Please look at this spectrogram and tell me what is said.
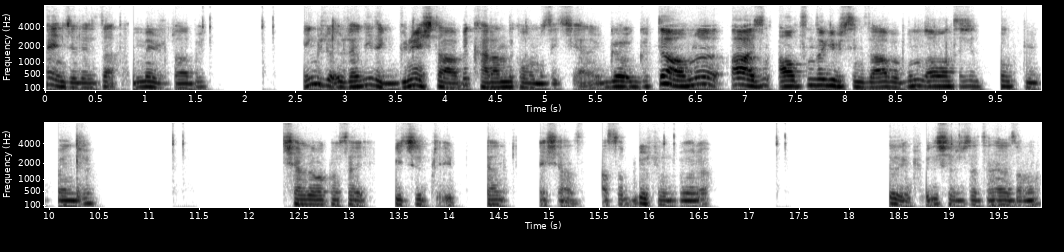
Pencereleri zaten mevcut abi. En güzel özelliği de güneşte abi karanlık olması için yani. Gö- devamlı ağacın altında gibisiniz abi. Bunun avantajı çok büyük bence. İçeride bak mesela geçirip ipten eşyanızı asabiliyorsunuz böyle. Dediğim gibi dışarı zaten her zaman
